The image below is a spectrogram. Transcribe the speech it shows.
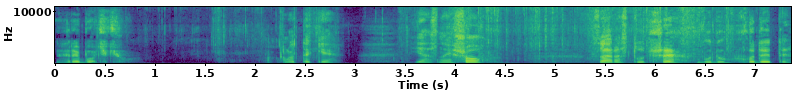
грибочків. От таке я знайшов. Зараз тут ще буду ходити,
